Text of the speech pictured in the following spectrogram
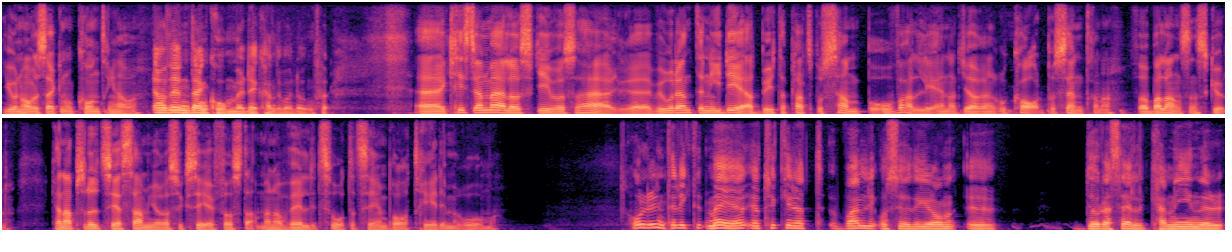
Jon har väl säkert någon kontring här va? Ja, den, den kommer, det kan du vara lugn för. Eh, Christian Mäler skriver så här. Eh, vore det inte en idé att byta plats på Sampo och Valli än att göra en rokad på centrarna? För balansens skull. Kan absolut se Sam göra succé i första, men har väldigt svårt att se en bra tredje med Roma. Håller inte riktigt med. Jag, jag tycker att Valli och Södergran eh, Duracell-kaniner,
